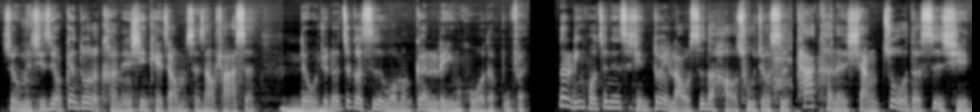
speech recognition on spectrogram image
所以我们其实有更多的可能性可以在我们身上发生。嗯对我觉得这个是我们更灵活的部分。那灵活这件事情对老师的好处就是，他可能想做的事情，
